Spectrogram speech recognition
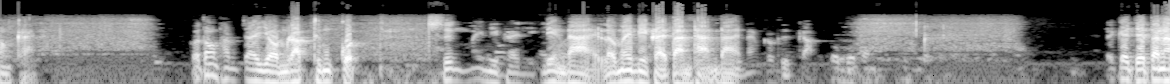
ต้องการ ก็ต้องทำใจยอมรับถึงกฎ ซึ่งไม่มีใครหลีกเลี่ยงได้ แล้วไม่มีใครต้านทานได้ นั่นก็คือกรรมแต่แกเจตนา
